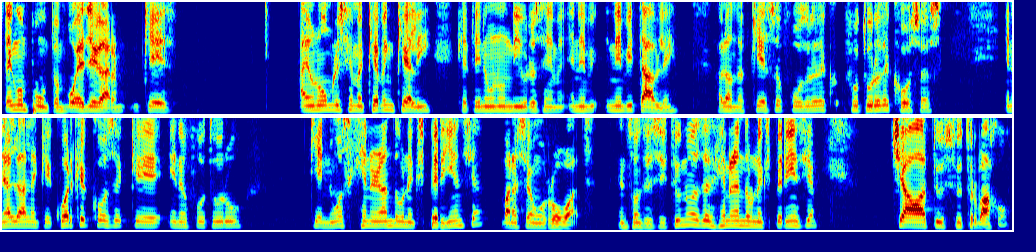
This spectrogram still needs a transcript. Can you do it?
tengo un punto, voy a llegar, que es, hay un hombre que se llama Kevin Kelly, que tiene un, libro se llama Inevitable, hablando qué es el futuro de, futuro de cosas. En él habla que cualquier cosa que en el futuro que no es generando una experiencia, van a ser un robot. Entonces, si tú no estás generando una experiencia, chao a tu su trabajo.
